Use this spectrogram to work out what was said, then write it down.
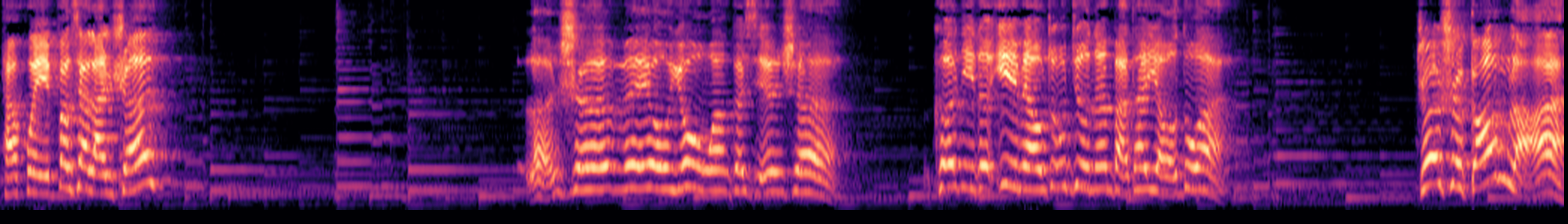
它会放下缆绳。”缆绳没有用，汪克先生。可你的一秒钟就能把它咬断。这是钢缆，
